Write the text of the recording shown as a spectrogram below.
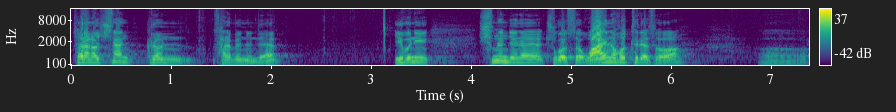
저랑 아주 친한 그런 사람이었는데 이분이 10년 전에 죽었어요. 와인 호텔에서 어,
